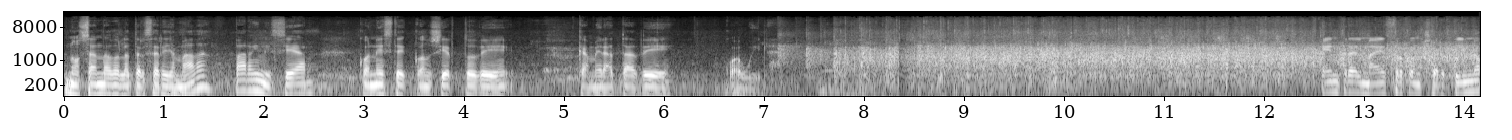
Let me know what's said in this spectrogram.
Nos han dado la tercera llamada para iniciar con este concierto de Camerata de Coahuila. Entra el maestro concertino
